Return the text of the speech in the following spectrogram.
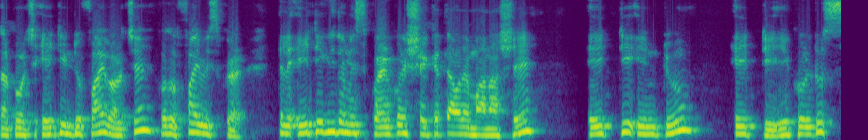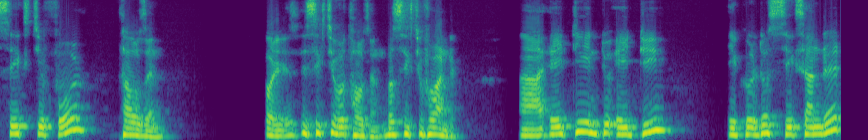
তারপর হচ্ছে এইটি ইন্টু ফাইভ আর হচ্ছে কত? ফাইভ স্কোয়ার তাহলে এইটিকে যদি আমি স্কোয়ার করি, সেক্ষেত্রে আমাদের মান আসে eighty into eighty equal to sixty four thousand sorry sixty four thousand বা sixty four hundred eighty into eighty equal to six hundred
